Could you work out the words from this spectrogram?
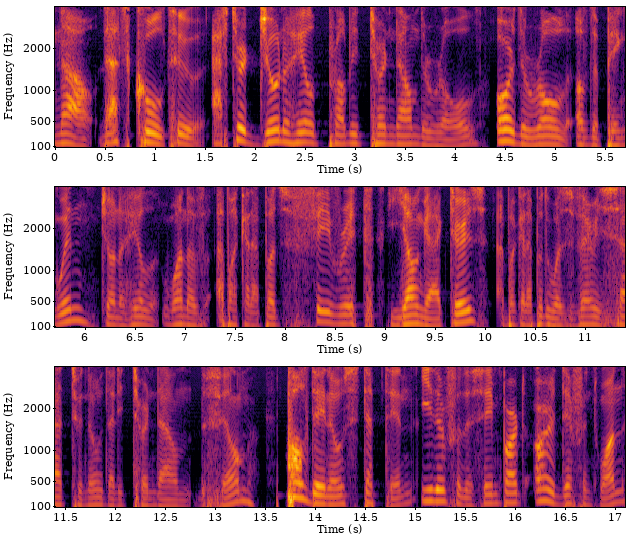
Now, that's cool too. After Jonah Hill probably turned down the role, or the role of the penguin, Jonah Hill, one of Abracadapod's favorite young actors, Abracadapod was very sad to know that he turned down the film. Paul Dano stepped in either for the same part or a different one,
